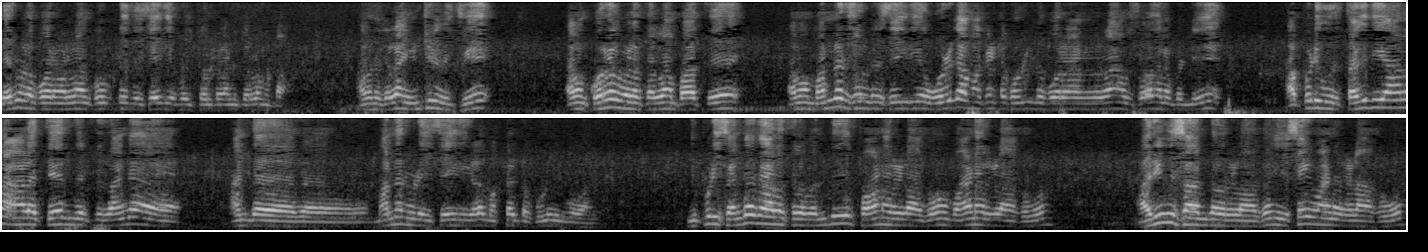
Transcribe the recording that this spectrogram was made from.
தெருவில் போகிறவன்லாம் கூப்பிட்டு இந்த செய்தியை போய் சொல்கிறான்னு சொல்ல மாட்டான். அவனுக்கெல்லாம் இன்டர்வியூ வச்சு அவன் குரல் வளத்தெல்லாம் பார்த்து அவன் மன்னர் சொல்ற செய்தியை ஒழுங்கா மக்கள்கிட்ட கொண்டுட்டு போகிறாங்கலாம் அவன் சோதனை பண்ணி அப்படி ஒரு தகுதியான ஆளை தேர்ந்தெடுத்து தாங்க அந்த மன்னருடைய செய்திகளை மக்கள்கிட்ட கொண்டுட்டு போவாங்க. இப்படி சங்க காலத்தில் வந்து பாணர்களாகவும் வாணர்களாகவும் அறிவு சார்ந்தவர்களாகவும் இசைவாணர்களாகவும்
